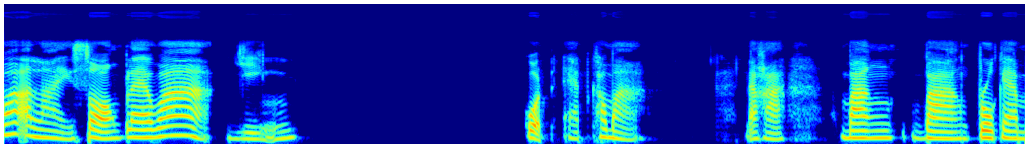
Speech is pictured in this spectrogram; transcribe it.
ว่าอะไร2แปลว่า หญิง กดแอดเข้ามานะคะ บางบางโปรแกรม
